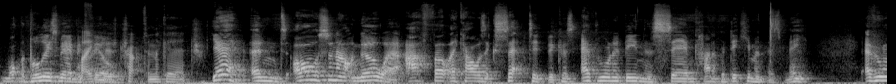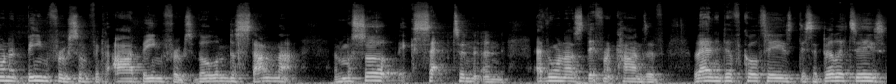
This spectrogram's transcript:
what the bullies made me Like feel. who's trapped in the cage. Yeah, and all of a sudden out of nowhere, I felt like I was accepted because everyone had been in the same kind of predicament as me. Everyone had been through something I'd been through, so they'll understand that. And we're so accepting, and everyone has different kinds of learning difficulties, disabilities,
